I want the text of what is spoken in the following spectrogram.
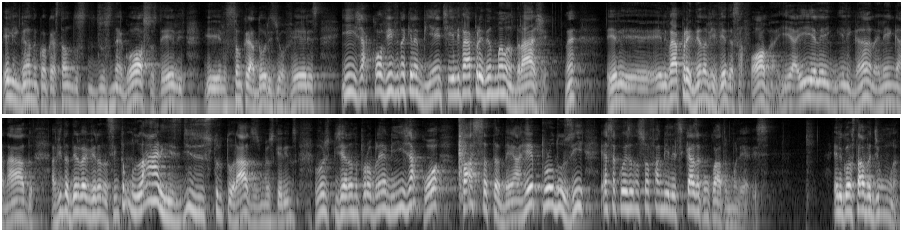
ele engana com a questão dos, dos negócios dele, e eles são criadores de ovelhas, E Jacó vive naquele ambiente e ele vai aprendendo malandragem, né? Ele, ele vai aprendendo a viver dessa forma, e aí ele, ele engana, ele é enganado, a vida dele vai virando assim. Então, lares desestruturados, meus queridos, vão gerando problema. E Jacó passa também a reproduzir essa coisa na sua família. Ele se casa com quatro mulheres. Ele gostava de uma,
